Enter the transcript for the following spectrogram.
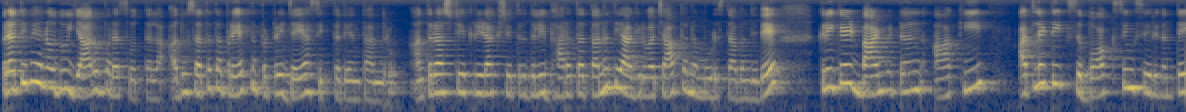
ಪ್ರತಿಭೆ ಅನ್ನೋದು ಯಾರೊಬ್ಬರ ಸ್ವತ್ತಲ್ಲ ಅದು ಸತತ ಪ್ರಯತ್ನ ಪಟ್ಟರೆ ಜಯ ಸಿಗ್ತದೆ ಅಂತ ಅಂದರು. ಅಂತಾರಾಷ್ಟ್ರೀಯ ಕ್ರೀಡಾ ಕ್ಷೇತ್ರದಲ್ಲಿ ಭಾರತ ತನ್ನದೇ ಆಗಿರುವ ಛಾಪನ್ನು ಮೂಡಿಸ್ತಾ ಬಂದಿದೆ. Cricket, badminton, hockey athletics boxing ಸೇರಿದಂತೆ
